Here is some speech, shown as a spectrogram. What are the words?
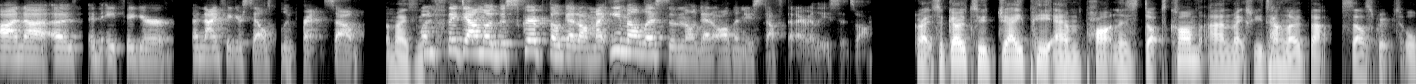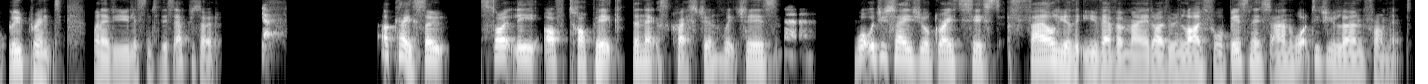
on a, a an eight figure a nine figure sales blueprint. So Amazing. Once they download the script, they'll get on my email list and they'll get all the new stuff that I release as well. Great. So go to jpmpartners.com and make sure you download that sales script or blueprint whenever you listen to this episode. Yeah. Okay. So slightly off topic, the next question, which is yeah. what would you say is your greatest failure that you've ever made, either in life or business? And what did you learn from it?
